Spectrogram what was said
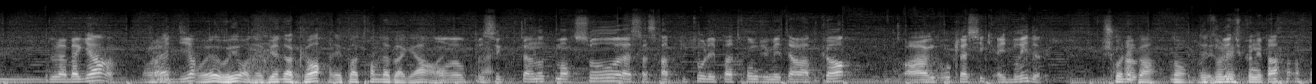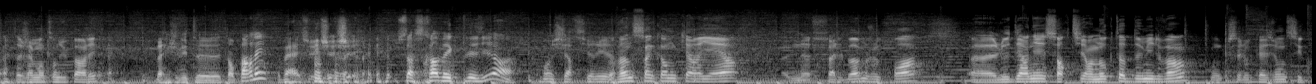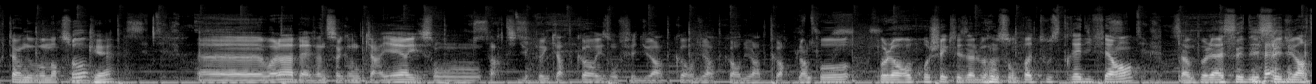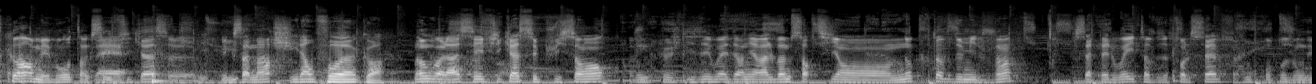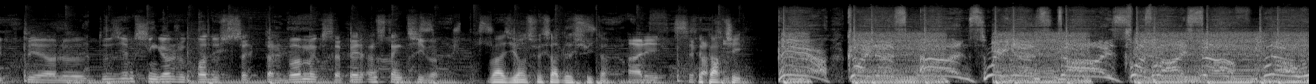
de la bagarre, j'ai envie de dire. Oui, oui, on est bien d'accord, les patrons de la bagarre. On, peut s'écouter un autre morceau. Là, ça sera plutôt les patrons du metal hardcore. Ah, un gros classique, Hatebreed. Je connais Hein pas, non, désolé. tu connais pas T'as jamais entendu parler Bah, je vais te- t'en parler. Je- je- je- ça sera avec plaisir, mon cher Cyril. 25 ans de carrière, 9 albums je crois. Euh, le dernier est sorti en octobre 2020, donc c'est l'occasion de s'écouter un nouveau morceau. Ok. Euh, voilà, ben, 25 ans de carrière, ils sont partis du punk hardcore, ils ont fait du hardcore, du hardcore, du hardcore plein pot. Faut leur reprocher que les albums sont pas tous très différents. C'est un peu la ACDC du hardcore, mais bon, tant que c'est Ben, efficace euh, et que ça marche. Il en faut un, quoi. Donc voilà, c'est efficace, c'est puissant. Donc je disais, ouais, dernier album sorti en octobre 2020 qui s'appelle Weight of the False Self. Je vous propose donc d'écouter euh, le deuxième single, je crois, de cet album qui s'appelle Instinctive. Vas-y, on se fait ça de suite. Allez, c'est C'est parti. parti. Here, kindness and sweetness dies. Trust myself, no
